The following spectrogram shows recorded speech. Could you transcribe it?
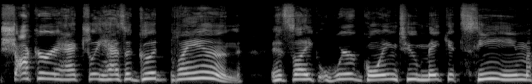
Shocker actually has a good plan. It's like we're going to make it seem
